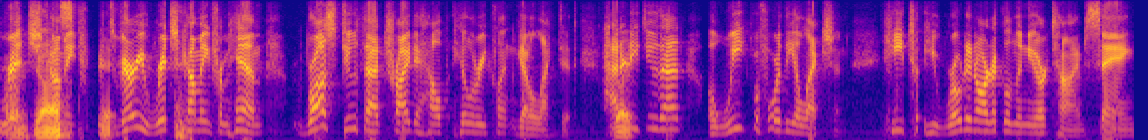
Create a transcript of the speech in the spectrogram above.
uh, rich Unjust. coming eh. it's very rich coming from him ross douthat tried to help hillary clinton get elected how Right. did he do that a week before the election he, t- he wrote an article in the new york times saying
